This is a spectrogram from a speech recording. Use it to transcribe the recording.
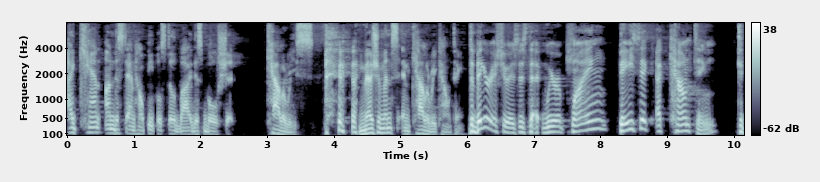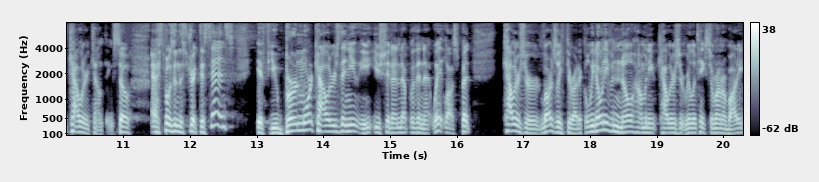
I can't understand how people still buy this bullshit. Calories. Measurements and calorie counting. The bigger issue is, is that we're applying basic accounting to calorie counting. So I suppose in the strictest sense, if you burn more calories than you eat, you should end up with a net weight loss. But calories are largely theoretical. We don't even know how many calories it really takes to run our body.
